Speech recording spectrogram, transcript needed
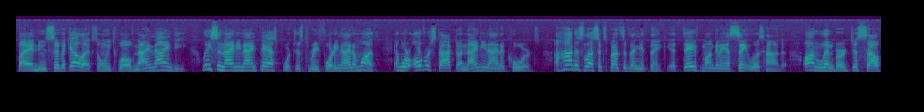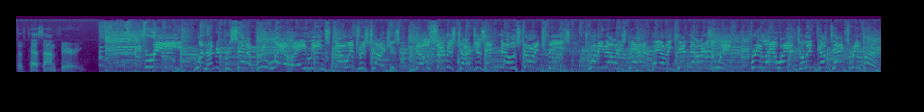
Buy a new Civic LX, only 12,990. Lease a 99 Passport, just 349 a month. And we're overstocked on 99 Accords. A Honda's less expensive than you think at Dave Mungenast St. Louis Honda on Lindbergh, just south of Tesson Ferry. Free! 100% approved layaway means no interest charges, no service charges, and no storage fees. $20 down and pay only $10 a week. Free layaway until income tax refund.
